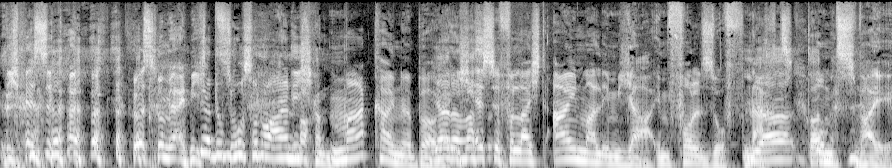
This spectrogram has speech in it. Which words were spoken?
Ich esse. hörst du mir eigentlich Ja, du zu? musst nur einen ich machen. mag keine Burger. Ja, ich esse vielleicht einmal im Jahr im Vollsuff Ja, nachts dann- um zwei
